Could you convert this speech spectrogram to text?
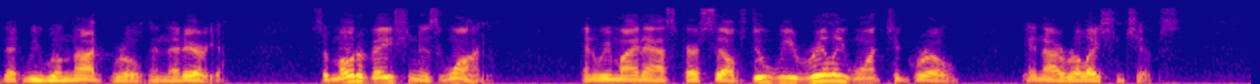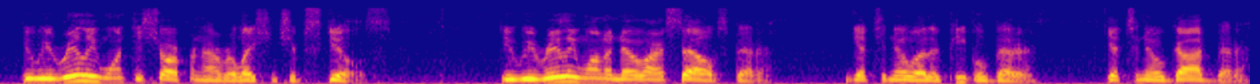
that we will not grow in that area. So motivation is one, and we might ask ourselves, do we really want to grow in our relationships? Do we really want to sharpen our relationship skills? Do we really want to know ourselves better, get to know other people better, get to know God better?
